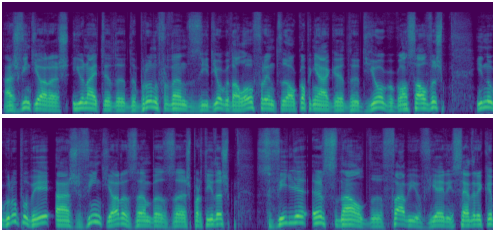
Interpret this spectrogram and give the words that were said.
Às 20 horas, United de Bruno Fernandes e Diogo Dalot frente ao Copenhaga de Diogo Gonçalves e no grupo B, às 20 horas, ambas as partidas, Sevilha Arsenal de Fábio Vieira e Cédric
